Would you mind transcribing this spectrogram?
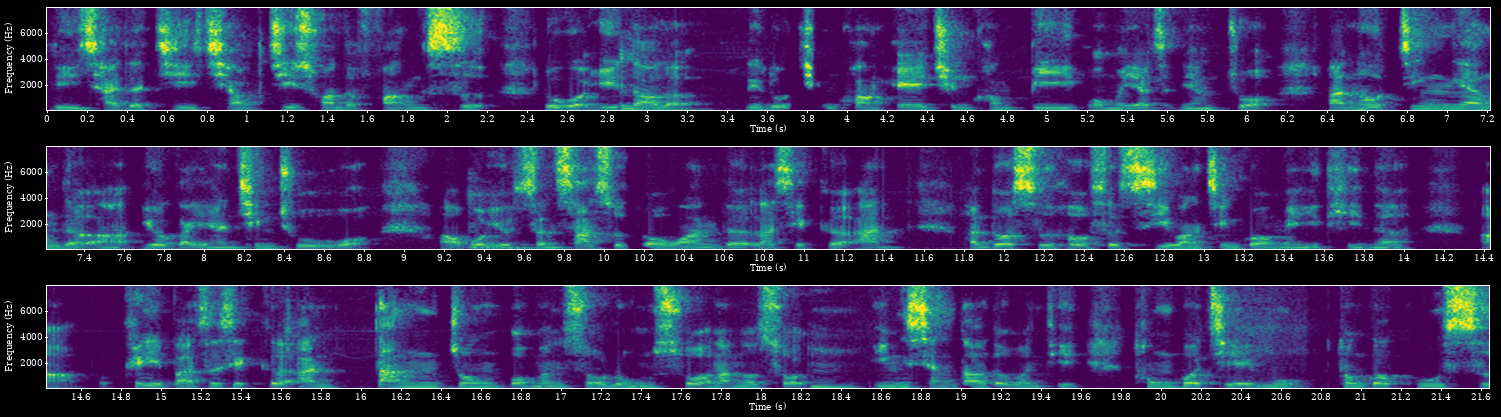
理财的技巧、计算的方式。如果遇到了，例如情况 A、情况 B，我们要怎样做？然后尽量的啊，Yoga 也很清楚我啊，我有整三十多万的那些个案，很多时候是希望经过媒体呢啊，可以把这些个案当中我们所浓缩，然后所影响到的问题，通过节目、通过故事，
